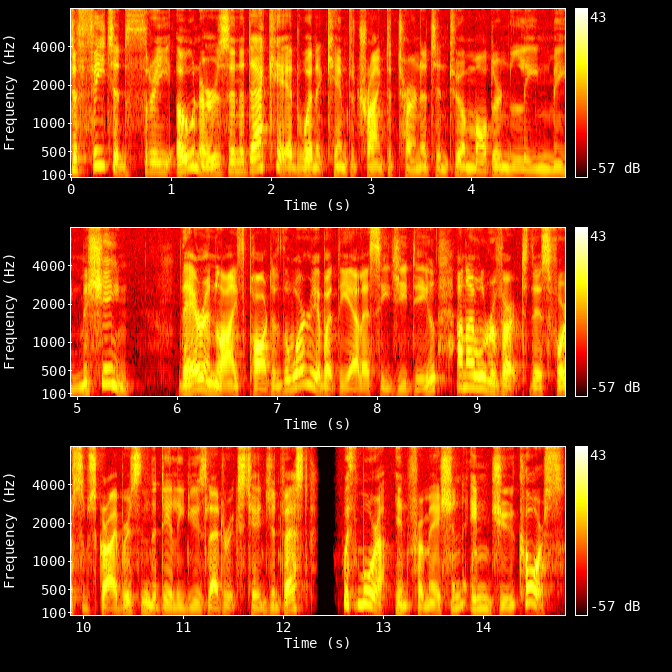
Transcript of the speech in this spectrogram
defeated three owners in a decade when it came to trying to turn it into a modern lean, mean machine. Therein lies part of the worry about the LSEG deal, and I will revert to this for subscribers in the daily newsletter Exchange Invest with more information in due course.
